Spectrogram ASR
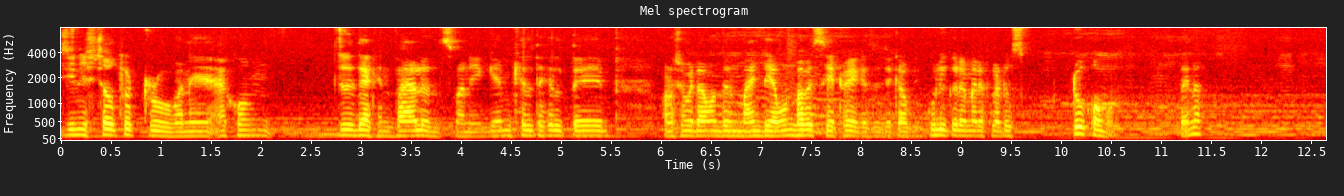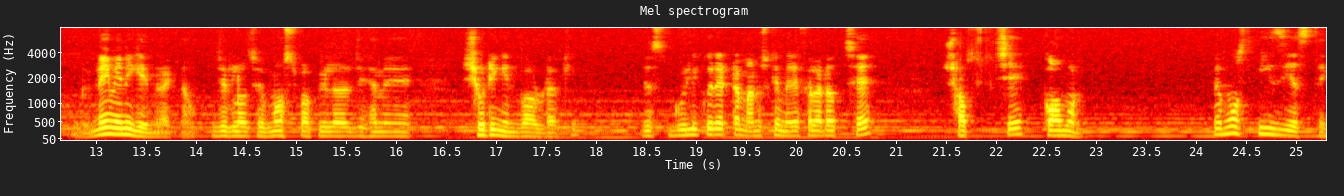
জিনিসটাও তো ট্রু মানে এখন যদি দেখেন ভায়োলেন্স মানে গেম খেলতে খেলতে অনেক সময় এটা আমাদের মাইন্ডে এমনভাবে সেট হয়ে গেছে যে কাউকে গুলি করে মেরে ফেলাটা টু কমন তাই না? নেই এনি গেম রাইট নাও যেগুলো হচ্ছে মোস্ট পপুলার যেখানে শুটিং ইনভলভড আর কি। জাস্ট গুলি করে একটা মানুষকে মেরে ফেলাটা হচ্ছে সবচেয়ে common the most easiest thing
